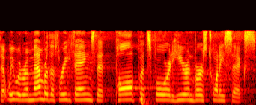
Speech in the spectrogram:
that we would remember the three things that Paul puts forward here in verse 26.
